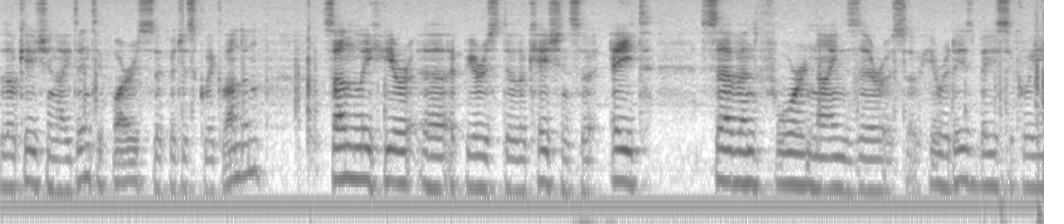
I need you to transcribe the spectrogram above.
location identifiers if I just click London suddenly here uh, appears the location so 87490 so here it is basically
